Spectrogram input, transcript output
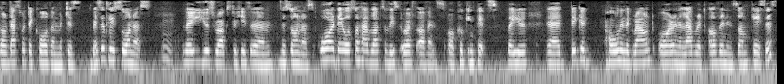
or that's what they call them, which is basically saunas. Mm. Where you use rocks to heat um, the saunas, or they also have lots of these earth ovens or cooking pits where you uh, dig a hole in the ground or an elaborate oven in some cases,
